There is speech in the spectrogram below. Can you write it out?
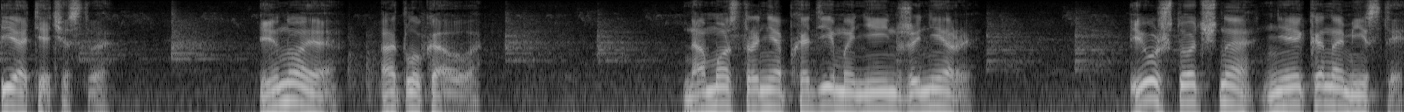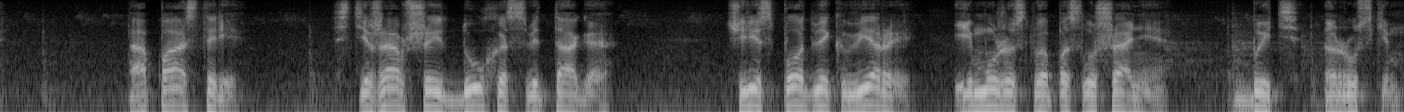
и отечество. Иное от лукавого. Нам остро необходимы не инженеры, и уж точно не экономисты, а пастыри, стяжавшие духа святаго, через подвиг веры и мужество послушания быть русским.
